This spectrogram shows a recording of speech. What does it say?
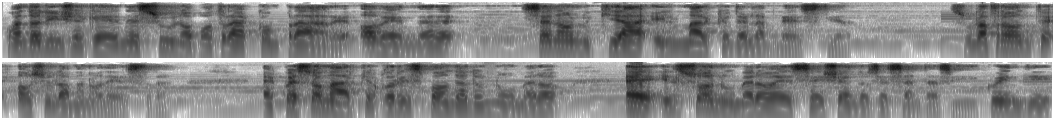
quando dice che nessuno potrà comprare o vendere se non chi ha il marchio della bestia, sulla fronte o sulla mano destra. E questo marchio corrisponde ad un numero e il suo numero è 666. Quindi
